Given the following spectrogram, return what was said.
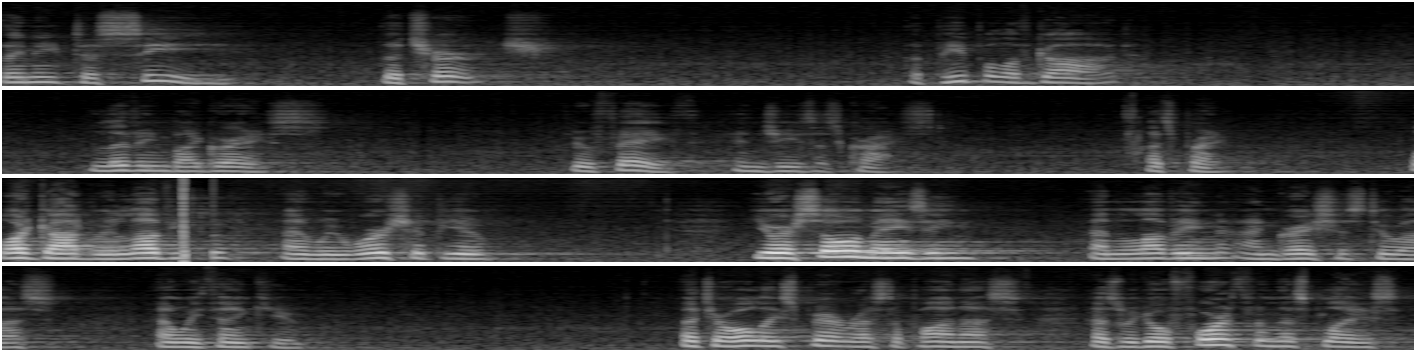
they need to see the church, the people of God, living by grace through faith in Jesus Christ. Let's pray. Lord God, we love you and we worship you. You are so amazing and loving and gracious to us, and we thank you. Let your Holy Spirit rest upon us as we go forth from this place,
